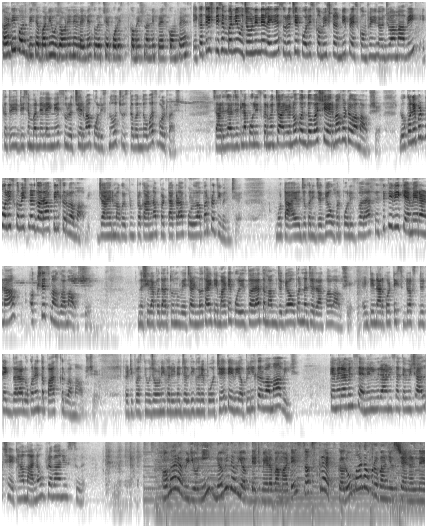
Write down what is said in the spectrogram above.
Thirty first ડિસેમ્બરની ઉજવણીને લઈને સુરતશહેર પોલીસ કમિશનરની પ્રેસ કોન્ફરન્સ. એકત્રીસ ડિસેમ્બરની ઉજવણીને લઈને સુરતશેર પોલીસ કમિશનરની પ્રેસ કોન્ફરન્સ યોજવામાં આવી. એકત્રીસ ડિસેમ્બરને લઈને સુરત શહેરમાં પોલીસનો ચુસ્ત બંદોબસ્ત ગોઠવાશે. ચાર હજાર જેટલા પોલીસ કર્મચારીઓનો બંદોબસ્ત શહેરમાં ગોઠવવામાં આવશે. લોકોને પણ પોલીસ કમિશનર દ્વારા અપીલ કરવામાં આવી. જાહેરમાં કોઈ પણ પ્રકારના ફટાકડા ફોડવા પર પ્રતિબંધ છે. મોટા આયોજકોની જગ્યા ઉપર પોલીસ દ્વારા સીસીટીવી કેમેરાના અક્ષેસ માંગવામાં આવશે. નશીલા પદાર્થોનું વેચાણ ન થાય તે માટે પોલીસ દ્વારા તમામ જગ્યાઓ પર નજર રાખવામાં આવશે. એન્ટી નાર્કોટિક્સ ડ્રગ્સ ડિટેક્ટ દ્વારા લોકોને તપાસ કરવામાં આવશે. થર્ટી ફર્સ્ટની ઉજવણી કરીને જલ્દી ઘરે પહોંચે તેવી અપીલ કરવામાં આવી કેમેરામેન સેનિલ વિરાણી સાથે વિશાલ છેઠા, માનવ પ્રભા ન્યૂઝ સુરત. અમારા વિડીયોની નવી નવી અપડેટ મેળવવા માટે સબસ્ક્રાઇબ કરો માનવ પ્રભા ન્યૂઝ ચેનલને.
